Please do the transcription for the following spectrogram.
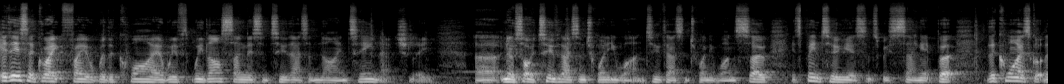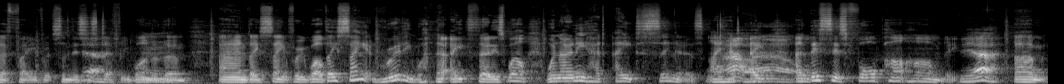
It is a great favourite with the choir. We've, we last sang this in 2019, actually. Uh, no, sorry, 2021, 2021. So it's been two years since we sang it, but the choir's got their favourites, and this is definitely one of them. And they sang it very well. They sang it really well at 8:30 as well. When I only had eight singers, I had Wow. eight, Wow. and this is four-part harmony Yeah. um,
